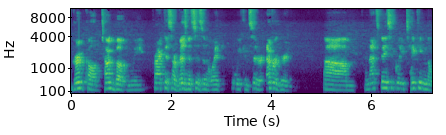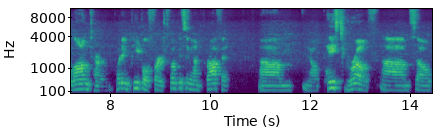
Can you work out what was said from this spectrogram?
group called Tugboat, and we practice our businesses in a way that we consider evergreen. Um, and that's basically taking the long term, putting people first, focusing on profit, um, you know, paced growth. Um, so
